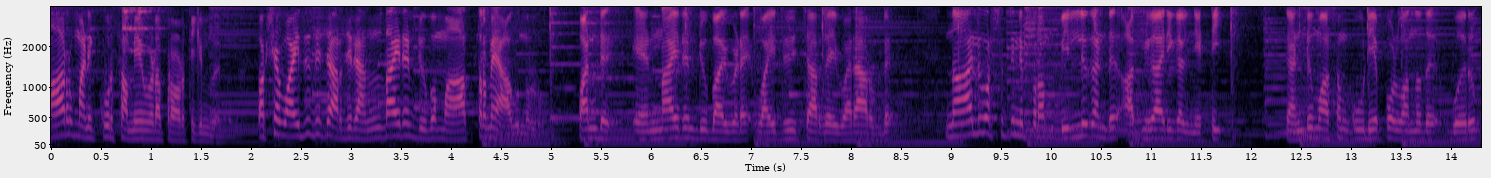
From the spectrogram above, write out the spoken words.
ആറ് മണിക്കൂർ സമയം ഇവിടെ പ്രവർത്തിക്കുന്നത്. പക്ഷെ വൈദ്യുതി ചാർജ് രണ്ടായിരം രൂപ മാത്രമേ ആകുന്നുള്ളൂ. പണ്ട് എണ്ണായിരം രൂപ ഇവിടെ വൈദ്യുതി ചാർജായി വരാറുണ്ട്. നാലു വർഷത്തിനിപ്പുറം ബില്ല് കണ്ട് അധികാരികൾ ഞെട്ടി. രണ്ടു മാസം കൂടിയപ്പോൾ വന്നത് വെറും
